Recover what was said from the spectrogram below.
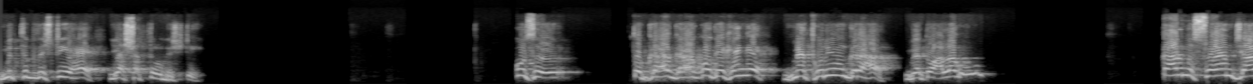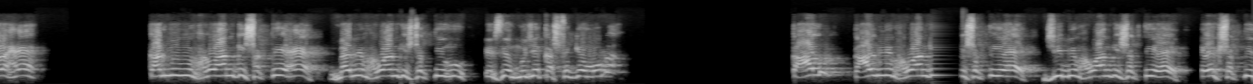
मित्र दृष्टि है या शत्रु दृष्टि। उस तो ग्रह ग्रह को देखेंगे। मैं थोड़ी हूँ ग्रह, मैं तो अलग हूँ। कर्म स्वयं जड़ है। कर्म भी भगवान की शक्ति है। मैं भी भगवान की शक्ति हूँ, इसलिए मुझे कष्ट क्यों होगा? काल काल भी भगवान की शक्ति है, जीव भी भगवान की शक्ति है। एक शक्ति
